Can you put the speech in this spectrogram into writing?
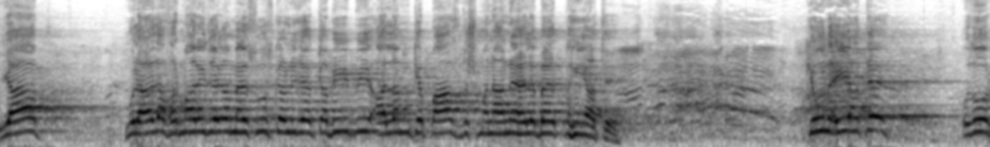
یا آپ ملاحظہ فرما لیجیے گا، محسوس کر لیجیے گا، کبھی بھی علم کے پاس دشمنان اہل بیت نہیں آتے۔ کیوں نہیں آتے؟ حضور،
